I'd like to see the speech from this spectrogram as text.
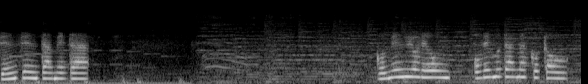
全然ダメだ。ごめんよレオン、俺無駄なことを。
